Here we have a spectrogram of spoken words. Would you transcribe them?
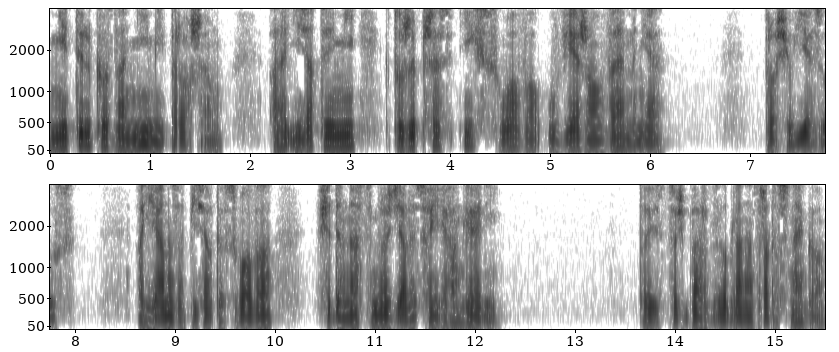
Nie tylko za nimi proszę, ale i za tymi, którzy przez ich słowo uwierzą we mnie, prosił Jezus. A Jan zapisał te słowa w siedemnastym rozdziale swojej Ewangelii. To jest coś bardzo dla nas radosnego.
